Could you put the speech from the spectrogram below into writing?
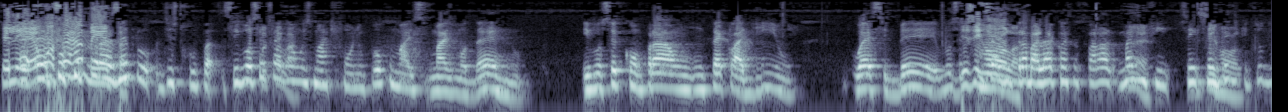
Ele é, é uma porque, ferramenta. Por exemplo, desculpa, se você Pode pegar falar. um smartphone um pouco mais, mais moderno e você comprar um, um tecladinho USB, você Desenrola. consegue trabalhar com essas paradas. Mas é, enfim, você, você entende que tudo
